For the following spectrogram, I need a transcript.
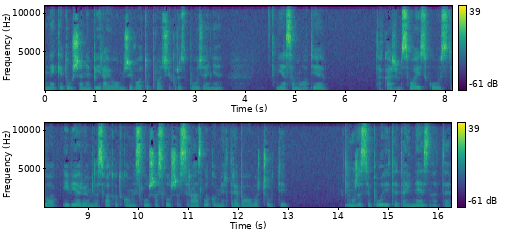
neke duše ne biraju u ovom životu proći kroz buđenje. Ja sam ovdje da kažem svoje iskustvo i vjerujem da svatko tko me sluša, sluša s razlogom jer treba ovo čuti. Možda se budite da i ne znate.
